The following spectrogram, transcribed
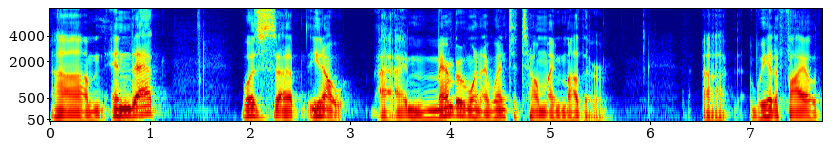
Um, and that was, uh, you know, I, I remember when I went to tell my mother, uh, we had to file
